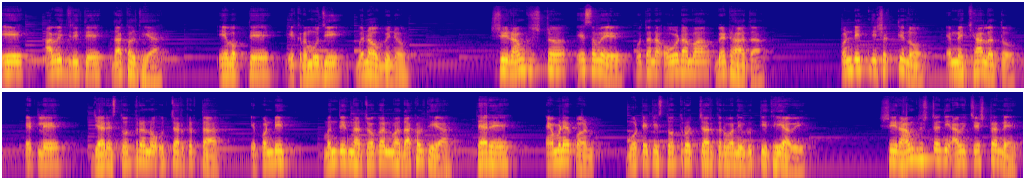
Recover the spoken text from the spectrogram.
એ આવી જ રીતે દાખલ થયા. એ વખતે એક રમૂજી બનાવ બન્યો. શ્રી રામકૃષ્ણ એ સમયે પોતાના ઓરડામાં બેઠા હતા. પંડિતની શક્તિનો એમને ખ્યાલ હતો. એટલે જ્યારે સ્તોત્રનો ઉચ્ચાર કરતા એ પંડિત મંદિરના ચોગાનમાં દાખલ થયા, ત્યારે એમણે પણ મોટેથી સ્તોત્રોચ્ચાર કરવાની વૃત્તિ થઈ આવી. શ્રી રામકૃષ્ણની આવી ચેષ્ટાને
